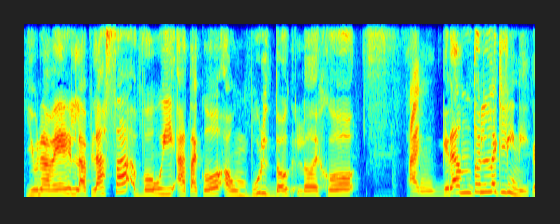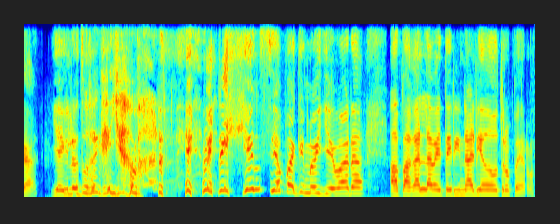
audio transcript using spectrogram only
Y una vez en la plaza, Bowie atacó a un bulldog, lo dejó sangrando en la clínica. Y ahí lo tuve que llamar de emergencia para que nos llevara a pagar la veterinaria de otro perro.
